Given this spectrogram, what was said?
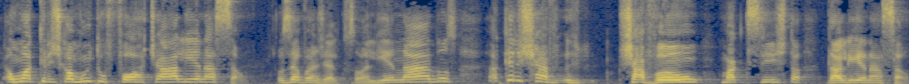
é uma crítica muito forte à alienação. Os evangélicos são alienados, aquele chavão marxista da alienação.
